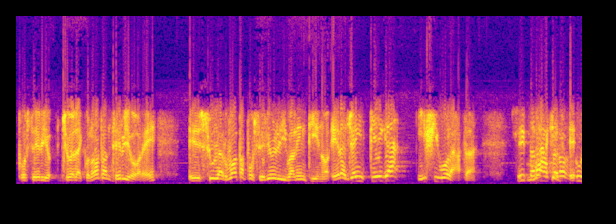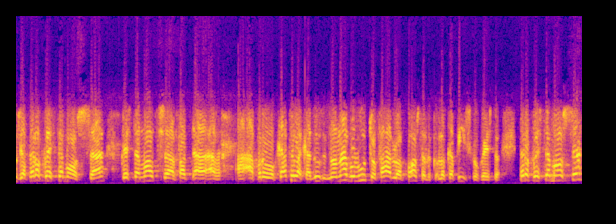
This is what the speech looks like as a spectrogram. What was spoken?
posteriore, cioè con la ruota anteriore eh, sulla ruota posteriore di Valentino era già in piega in scivolata. Sì, però, però, scusa, però questa mossa, questa mossa ha, fatto, ha, ha, ha, provocato la caduta, non ha voluto farlo apposta, lo, lo capisco questo, però questa mossa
